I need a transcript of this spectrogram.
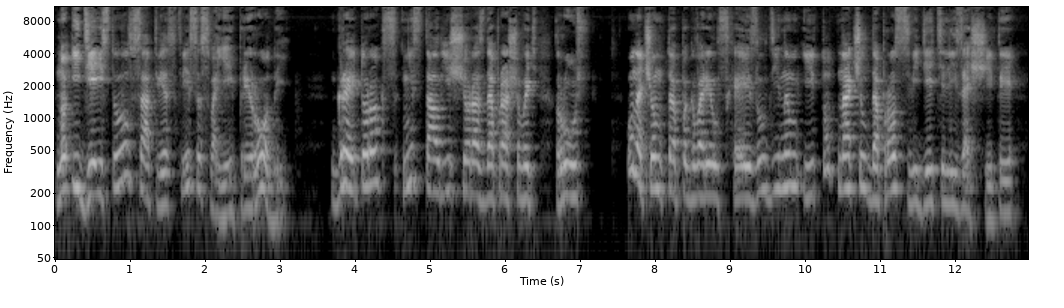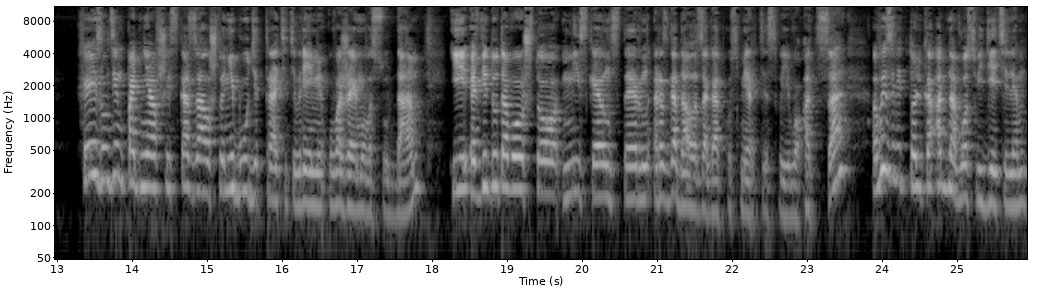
но и действовал в соответствии со своей природой. Грейторокс не стал еще раз допрашивать Руфь. Он о чем-то поговорил с Хейзелдином, и тот начал допрос свидетелей защиты. Хейзелдин, поднявшись, сказал, что не будет тратить время уважаемого суда, и ввиду того, что мисс Келнстерн разгадала загадку смерти своего отца, вызовет только одного свидетеля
